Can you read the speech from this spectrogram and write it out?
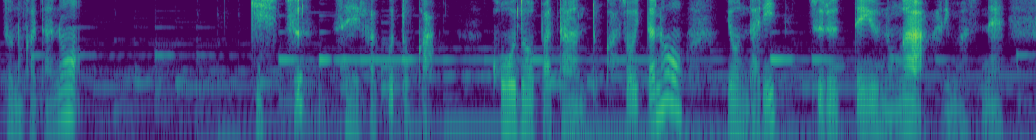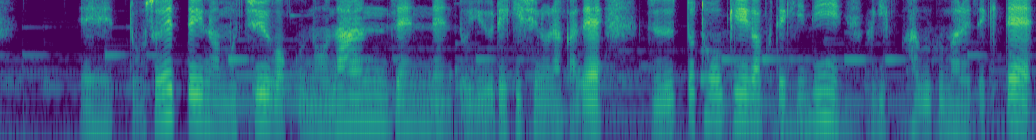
その方の気質性格とか行動パターンとかそういったのを読んだりするっていうのがありますね。えー、っとそれっていうのはもう中国の何千年という歴史の中でずっと統計学的に育まれてきて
